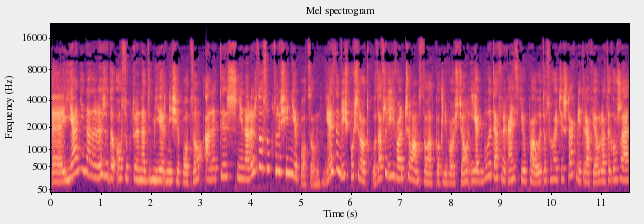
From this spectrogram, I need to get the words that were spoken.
E, ja nie należę do osób, które nadmiernie się pocą, ale też nie należę do osób, które się nie pocą. Ja jestem gdzieś po środku, zawsze gdzieś walczyłam z tą nadpotliwością i jak były te afrykańskie upały, to słuchajcie, szlak mnie trafiał, dlatego że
